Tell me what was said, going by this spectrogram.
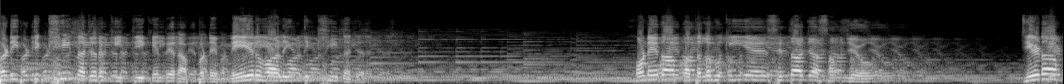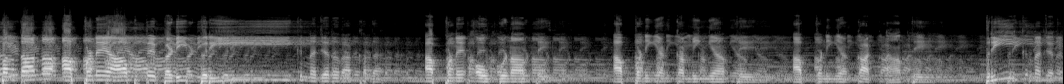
ਬੜੀ ਤਿੱਖੀ ਨਜ਼ਰ ਕੀਤੀ, ਕਹਿੰਦੇ ਰੱਬ ਨੇ ਮਿਹਰ ਵਾਲੀ ਤਿੱਖੀ ਨਜ਼ਰ। ਹੁਣ ਇਹਦਾ ਮਤਲਬ ਕੀ ਹੈ, ਸਿੱਧਾ ਜਿਹਾ ਸਮਝਿਓ। ਜਿਹੜਾ ਬੰਦਾ ਨਾ ਆਪਣੇ ਆਪ ਤੇ ਬੜੀ ਬਰੀਕ ਨਜ਼ਰ ਰੱਖਦਾ, ਆਪਣੇ ਔਗੁਣਾਂ ਤੇ, ਆਪਣੀਆਂ ਕਮੀਆਂ ਤੇ, ਆਪਣੀਆਂ ਘਾਟਾਂ ਤੇ ਬਰੀਕ ਨਜ਼ਰ।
